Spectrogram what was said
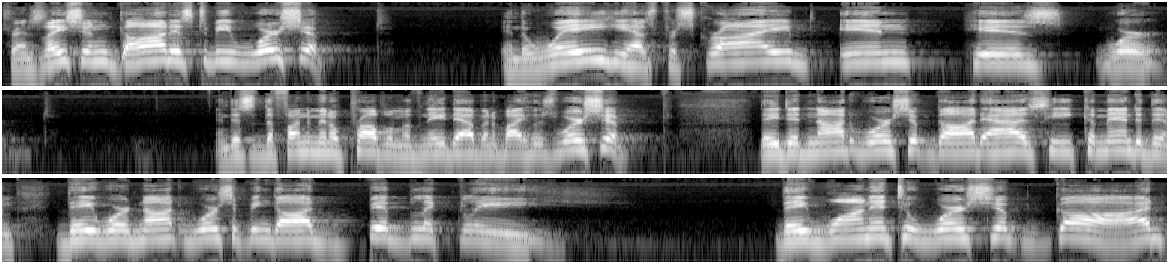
Translation God is to be worshiped in the way he has prescribed in his word. And this is the fundamental problem of Nadab and Abihu's worship. They did not worship God as he commanded them. They were not worshiping God biblically. They wanted to worship God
